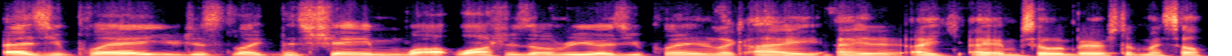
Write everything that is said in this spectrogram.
as you play, you just like the shame wa- washes over you as you play. And you're like, I, I, I, I am so embarrassed of myself.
